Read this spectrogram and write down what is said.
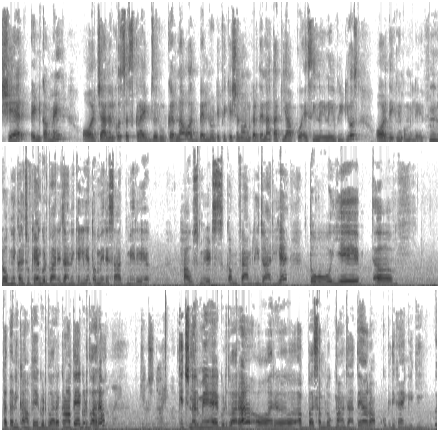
share and comment और चैनल को सब्सक्राइब ज़रूर करना और बेल नोटिफिकेशन ऑन कर देना ताकि आपको ऐसी नई नई वीडियोस और देखने को मिले। लोग निकल चुके हैं गुरुद्वारे जाने के लिए तो मेरे साथ मेरे हाउसमेट्स कम फैमिली जा रही है। तो ये आ, पता नहीं कहाँ पे है गुरुद्वारा। कहाँ पे है गुरुद्वारा? किचनर। में है गुरुद्वारा और अब बस हम लोग वहाँ जाते हैं और आपको भी दिखाएँगे कि तो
